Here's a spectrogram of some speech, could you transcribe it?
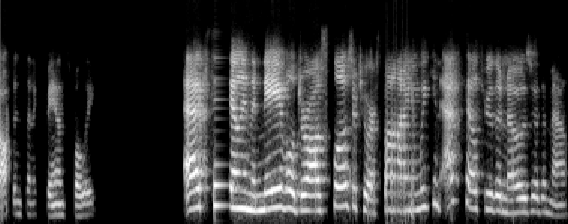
softens and expands fully. Exhaling, the navel draws closer to our spine, and we can exhale through the nose or the mouth.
